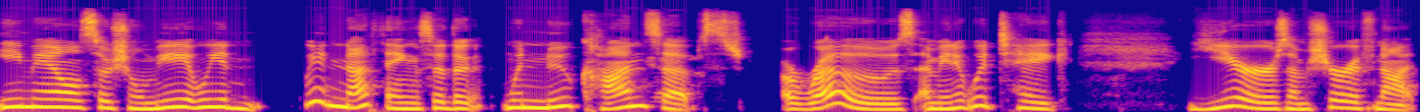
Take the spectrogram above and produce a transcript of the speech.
email social media we had we had nothing. So the when new concepts arose i mean it would take years i'm sure if not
